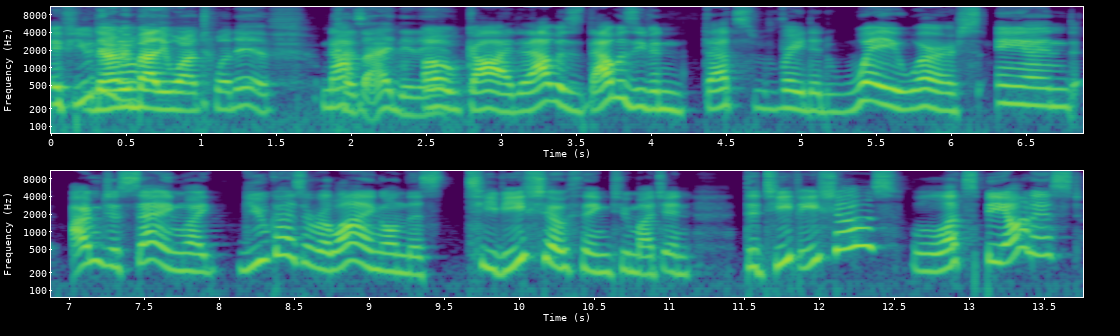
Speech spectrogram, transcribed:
if you didn't know- everybody watch What If Not- because I did it. Oh god, that was that was even that's rated way worse. And I'm just saying like you guys are relying on this TV show thing too much and the TV shows, let's be honest,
